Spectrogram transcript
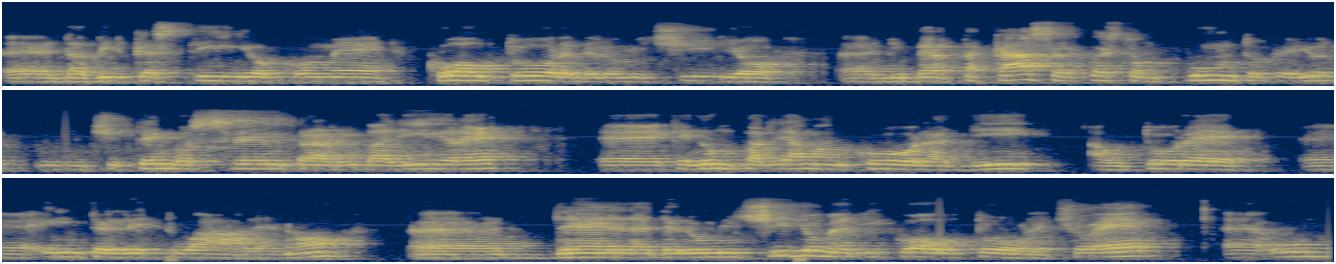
eh, David Castillo come coautore dell'omicidio eh, di Berta Kasser, questo è un punto che io mh, ci tengo sempre a ribadire, eh, che non parliamo ancora di autore eh, intellettuale, no? Eh, del, dell'omicidio ma di coautore, cioè eh, un,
